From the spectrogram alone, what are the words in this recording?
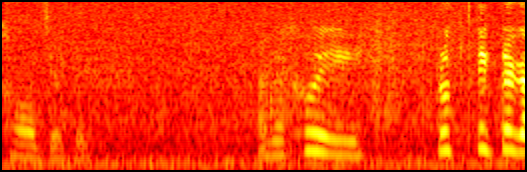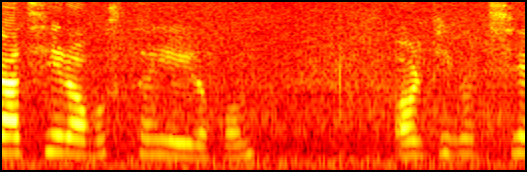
খাওয়া যাবে। দেখো এই প্রত্যেকটা গাছের অবস্থাই এইরকম। অর্ধেক হচ্ছে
